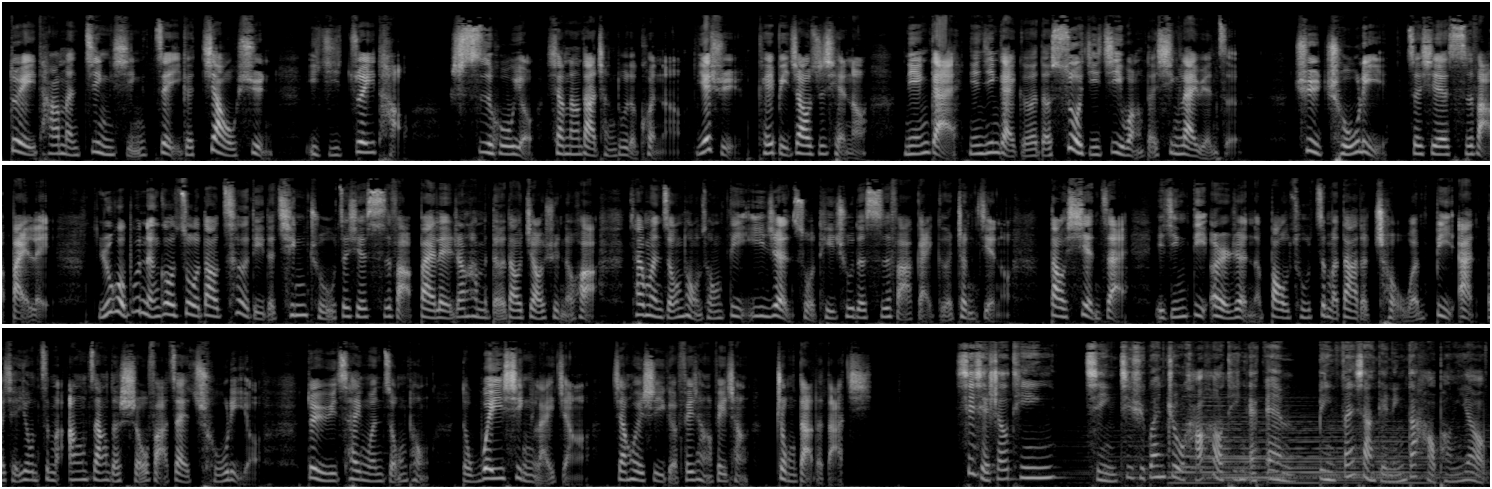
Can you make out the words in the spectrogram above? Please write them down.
对他们进行这一个教训。以及追讨似乎有相当大程度的困难，也许可以比照之前呢年改年金改革的溯及既往的信赖原则去处理这些司法败类。如果不能够做到彻底的清除这些司法败类，让他们得到教训的话，蔡英文总统从第一任所提出的司法改革政见呢，到现在已经第二任了，爆出这么大的丑闻弊案，而且用这么肮脏的手法在处理哦。对于蔡英文总统的威信来讲啊，将会是一个非常非常重大的打击。谢谢收听，请继续关注好好听 FM，并分享给您的好朋友。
